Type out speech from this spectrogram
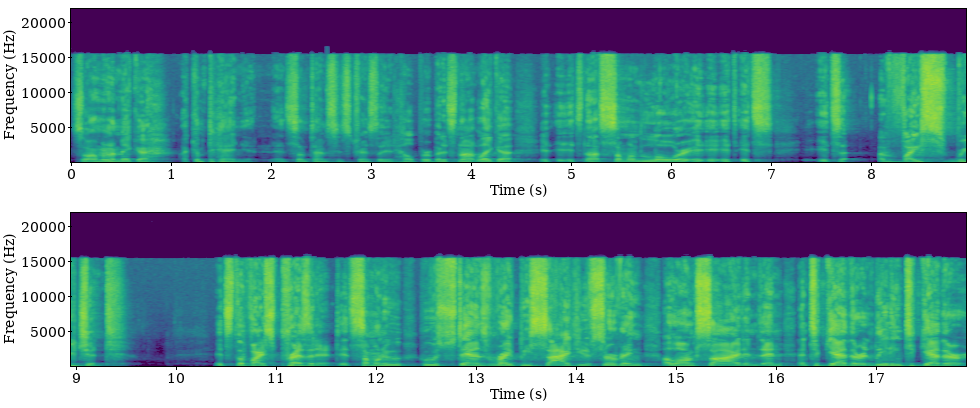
So I'm going to make a, a companion and sometimes it's translated helper, but it's not like a, it, it's not someone lower. It, it, it's, it's a, a vice regent. It's the vice president. It's someone who, who stands right beside you, serving alongside and, and, and together and leading together.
